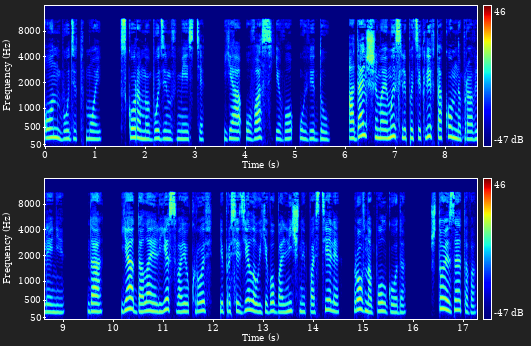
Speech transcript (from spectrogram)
«Он будет мой. Скоро мы будем вместе. Я у вас его уведу». А дальше мои мысли потекли в таком направлении. Да, я отдала Илье свою кровь и просидела у его больничной постели ровно полгода. Что из этого?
